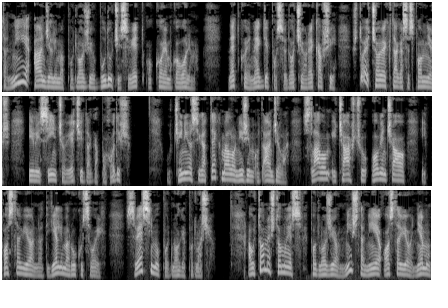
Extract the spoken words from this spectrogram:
Da nije anđelima podložio budući svijet o kojem govorimo, Netko je negdje posvjedočio rekavši, što je čovjek da ga se spominješ ili sin čovječi da ga pohodiš? Učinio si ga tek malo nižim od anđela, slavom i čašću ovjenčao i postavio nad dijelima ruku svojih. Sve si mu pod noge podložio. A u tome što mu je sve podložio, ništa nije ostavio njemu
